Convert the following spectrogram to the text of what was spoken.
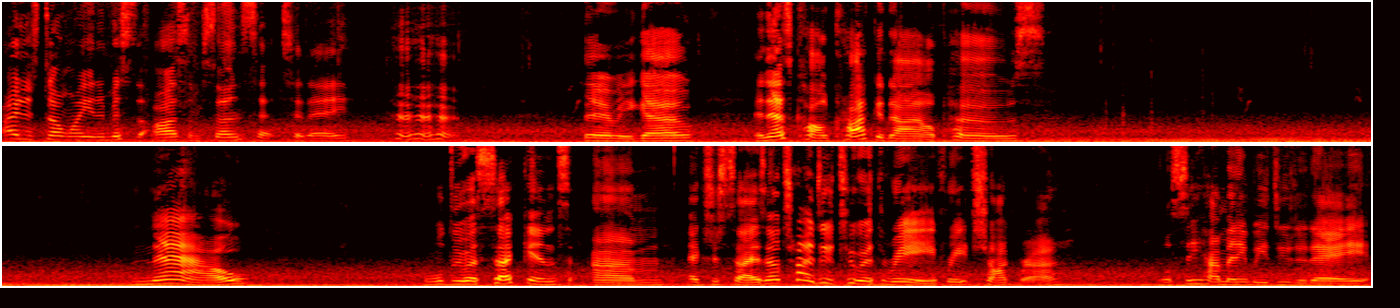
I just don't want you to miss the awesome sunset today. there we go. And that's called crocodile pose. Now, we'll do a second um, exercise. I'll try to do two or three for each chakra. We'll see how many we do today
